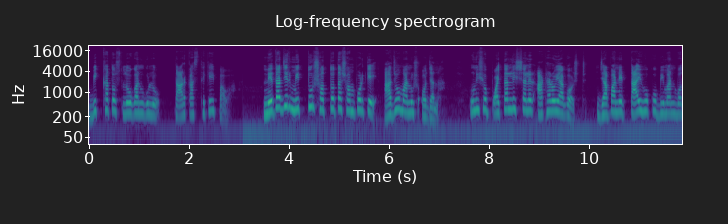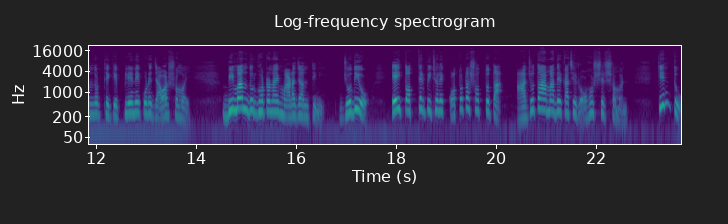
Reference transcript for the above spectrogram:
বিখ্যাত স্লোগানগুলো তার কাছ থেকেই পাওয়া। নেতাজির মৃত্যুর সত্যতা সম্পর্কে আজও মানুষ অজানা। উনিশশো পঁয়তাল্লিশ সালের আঠারোই আগস্ট জাপানের তাইহোকু বিমানবন্দর থেকে প্লেনে করে যাওয়ার সময় বিমান দুর্ঘটনায় মারা যান তিনি। যদিও এই তথ্যের পিছনে কতটা সত্যতা আজও তা আমাদের কাছে রহস্যের সমান। কিন্তু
